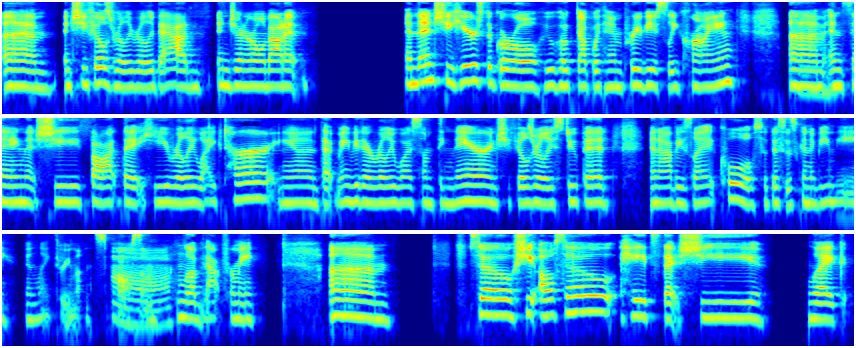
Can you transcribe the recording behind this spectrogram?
Um, and she feels really, really bad in general about it. And then she hears the girl who hooked up with him previously crying um, Mm. and saying that she thought that he really liked her and that maybe there really was something there and she feels really stupid. And Abby's like, cool. So this is going to be me in like three months. Aw. Awesome. Love that for me. Um, so she also hates that she like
